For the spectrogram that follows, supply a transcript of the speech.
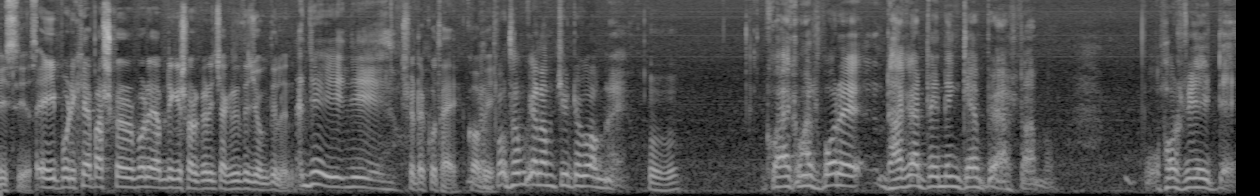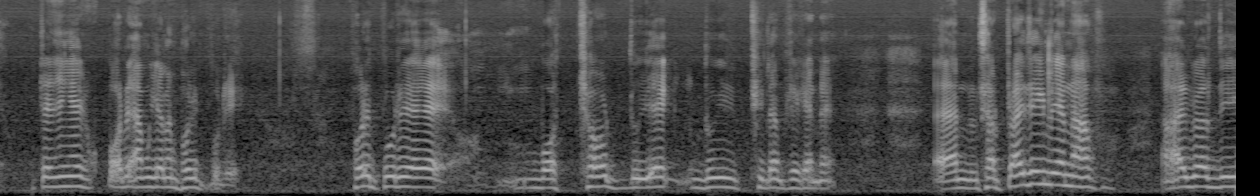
বিসিএস। এই পরীক্ষায় পাশ করার পরে আপনি কি সরকারি চাকরিতে যোগ দিলেন? জি জি। সেটা কোথায়? কবে? প্রথম গেলাম চিটগঙ্গে। কয়েক মাস পরে ঢাকা ট্রেনিং ক্যাম্পে আসলাম ফর্টি এইটে ট্রেনিংয়ের পরে আমি গেলাম ফরিদপুরে। ফরিদপুরে বছর দুই এক দুই ছিলাম সেখানে। And surprisingly enough I was the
